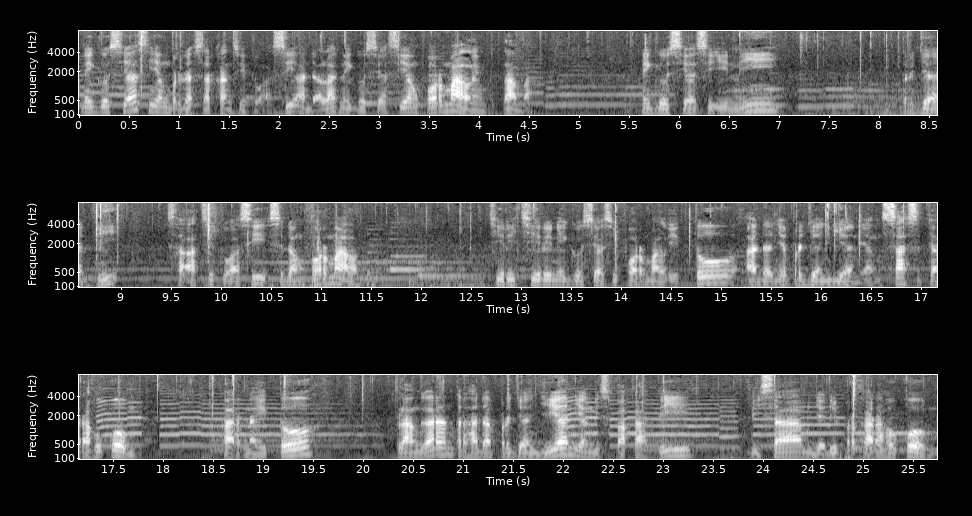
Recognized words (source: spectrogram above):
Negosiasi yang berdasarkan situasi adalah negosiasi yang formal yang pertama. Negosiasi ini terjadi saat situasi sedang formal. Ciri-ciri negosiasi formal itu adanya perjanjian yang sah secara hukum. Karena itu, pelanggaran terhadap perjanjian yang disepakati bisa menjadi perkara hukum.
